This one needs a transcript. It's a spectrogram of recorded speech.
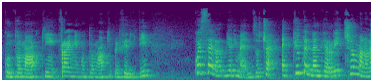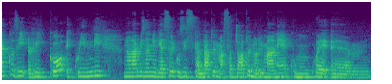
contorno occhi, fra i miei contorno occhi preferiti. Questa è la via di mezzo, cioè è più tendente al rich ma non è così ricco e quindi non ha bisogno di essere così scaldato e massaggiato e non rimane comunque ehm,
